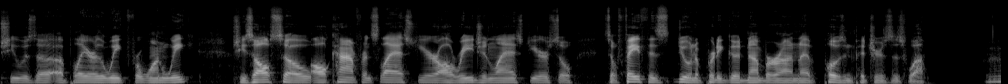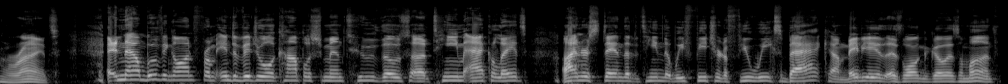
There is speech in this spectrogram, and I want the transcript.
She was a, a player of the week for one week. She's also all conference last year, all region last year. So so Faith is doing a pretty good number on opposing pitchers as well. All right. And now moving on from individual accomplishment to those uh, team accolades. I understand that a team that we featured a few weeks back, um, maybe as long ago as a month,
